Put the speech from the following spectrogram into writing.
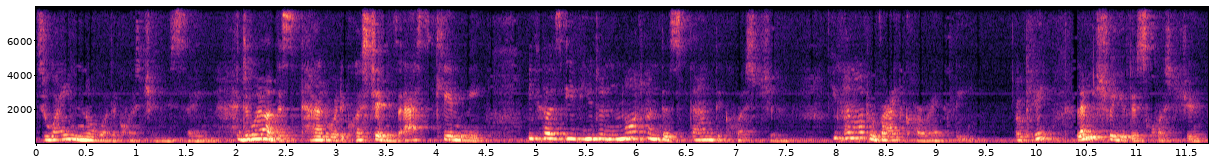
do I know what the question is saying? Do I understand what the question is asking me? Because if you do not understand the question, you cannot write correctly. Okay, let me show you this question.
